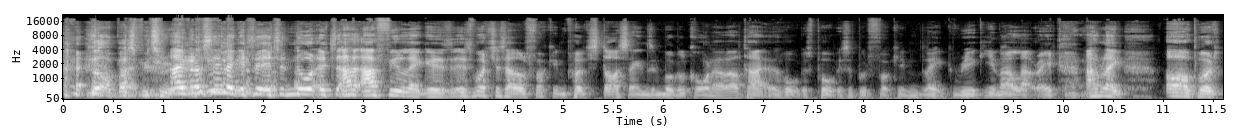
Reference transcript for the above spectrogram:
that must be true. I, but I'm saying like it's a, it's a note. It's I, I feel like as, as much as I'll fucking put star signs in Muggle corner, I'll tie it hocus pocus about fucking like Reiki and all that. Right. I'm like, oh, but.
